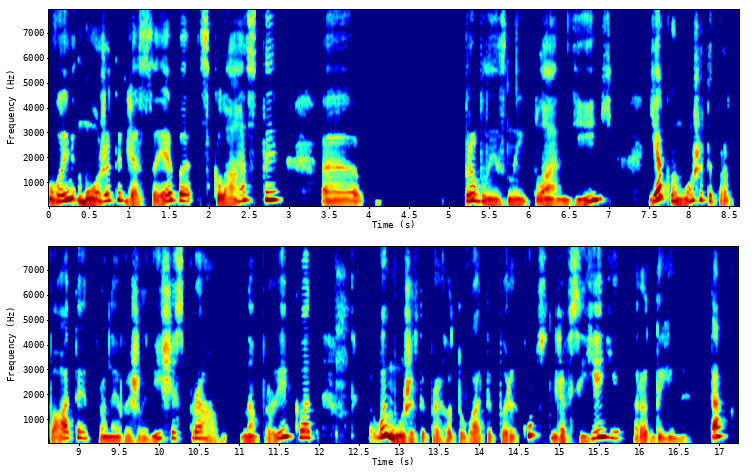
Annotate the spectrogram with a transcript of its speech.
ви можете для себе скласти е, приблизний план дій, як ви можете продбати про найважливіші справи. Наприклад, ви можете приготувати перекус для всієї родини, так?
